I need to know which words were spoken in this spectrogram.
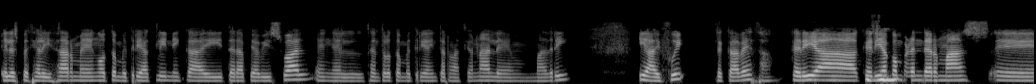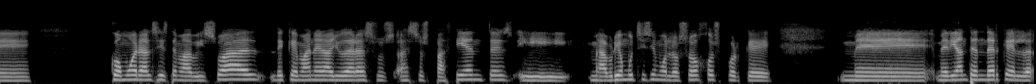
el especializarme en otometría clínica y terapia visual en el Centro de Otometría Internacional en Madrid. Y ahí fui, de cabeza. Quería, quería comprender más eh, cómo era el sistema visual, de qué manera ayudar a esos, a esos pacientes y me abrió muchísimo los ojos porque me, me dio a entender que,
